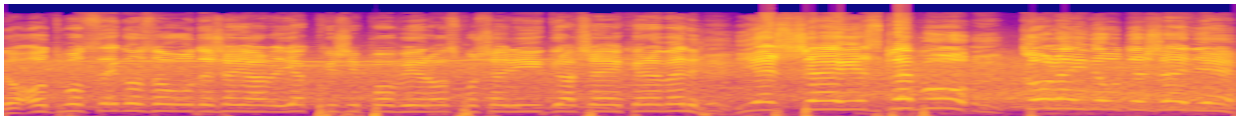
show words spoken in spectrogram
No od mocnego znowu uderzenia, jak w pierwszej powie rozpoczęli gracze Kereven. Jeszcze jest Glebu! Kolejne uderzenie!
